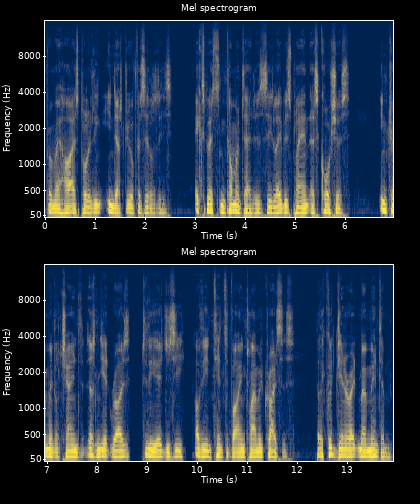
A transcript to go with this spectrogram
from our highest polluting industrial facilities. Experts and commentators see Labor's plan as cautious, incremental change that doesn't yet rise to the urgency of the intensifying climate crisis, but it could generate momentum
